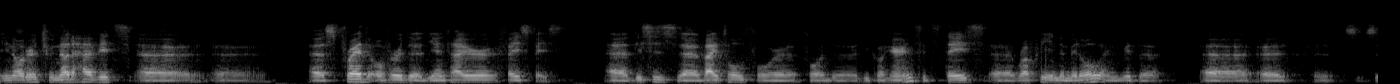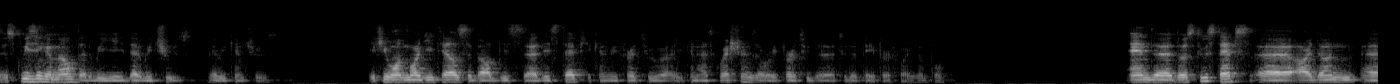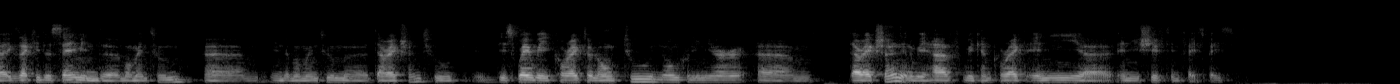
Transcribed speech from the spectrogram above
in order to not have it spread over the, the entire phase space. this is vital for, for the decoherence. It stays roughly in the middle and with a squeezing amount that we, that we choose, that we can choose if you want more details about this uh, this step, you can refer to uh, you can ask questions or refer to the to the paper, for example. And uh, those two steps uh, are done uh, exactly the same in the momentum um, in the momentum uh, direction. To this way, we correct along two non-collinear um, direction, and we have we can correct any any shift in phase space.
